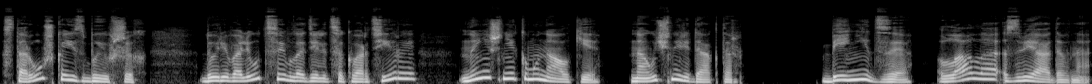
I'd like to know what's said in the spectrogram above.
старушка из бывших, до революции владелица квартиры, нынешней коммуналки, научный редактор. Бенидзе Лала Звиадовна,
